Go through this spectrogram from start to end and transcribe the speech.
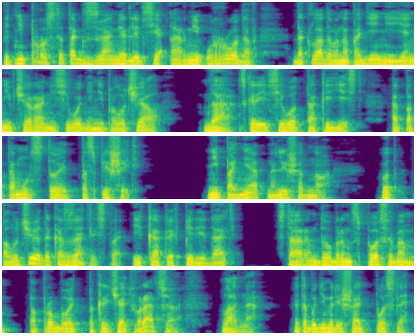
Ведь не просто так замерли все армии уродов. Доклада о нападении я ни вчера, ни сегодня не получал. Да, скорее всего, так и есть. А потому стоит поспешить. Непонятно лишь одно. Вот получу я доказательства, и как их передать? Старым добрым способом попробовать покричать в рацию? Ладно, это будем решать после,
